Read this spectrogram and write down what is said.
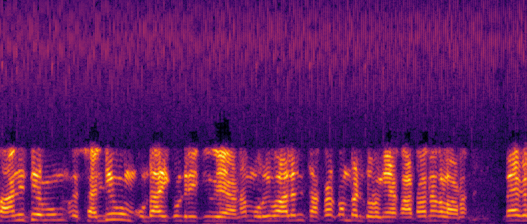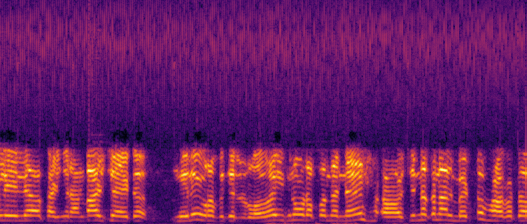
സാന്നിധ്യവും ശല്യവും ഉണ്ടായിക്കൊണ്ടിരിക്കുകയാണ്. മുറിവാലൻ ചക്കക്കമ്പൻ തുടങ്ങിയ കാട്ടാനകളാണ് മേഖലയിൽ കഴിഞ്ഞ രണ്ടാഴ്ചയായിട്ട് നിലയുറപ്പിച്ചിട്ടുള്ളത്. ഇതിനോടൊപ്പം തന്നെ ചിന്നക്കനാൽ മെട്ട് ഭാഗത്ത്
